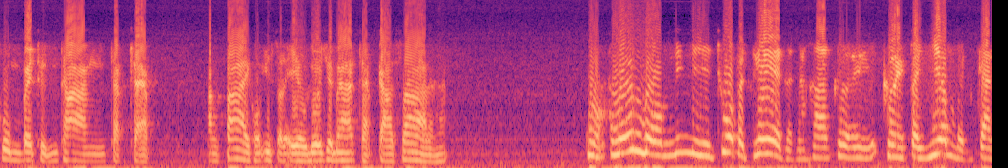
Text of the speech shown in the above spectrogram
คลุมไปถึงทางจากแถบทางใต้ของอิสราเอลด้วยใช่ไหมฮะจากกาซานะฮะ เรื่องโดมนี่มีทั่วประเทศนะคะ เคยเคยไปเยี่ยมเหมือนกัน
